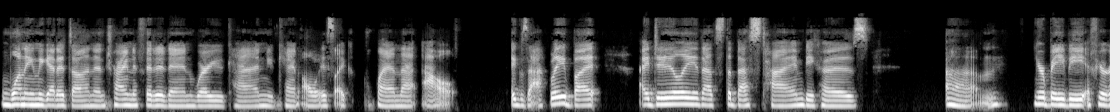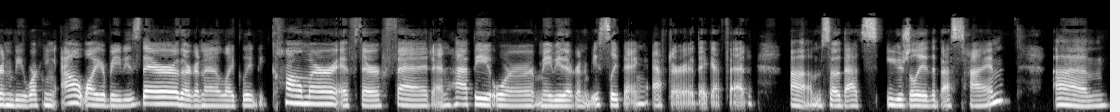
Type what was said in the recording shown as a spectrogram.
wanting to get it done and trying to fit it in where you can. You can't always like plan that out exactly, but ideally that's the best time because, um, your baby, if you're going to be working out while your baby's there, they're going to likely be calmer if they're fed and happy, or maybe they're going to be sleeping after they get fed. Um, so that's usually the best time. Um,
